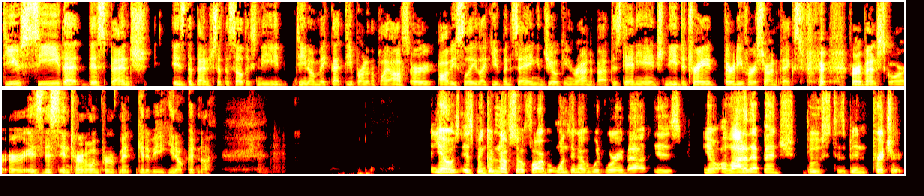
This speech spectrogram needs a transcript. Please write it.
Do you see that this bench is the bench that the Celtics need to, you know, make that deep run in the playoffs? Or obviously, like you've been saying and joking around about, does Danny Ainge need to trade 30 first round picks for, for a bench score? Or is this internal improvement going to be, you know, good enough? You know, it's, been good enough so far. But one thing I would worry about is, you know, a lot of that bench boost has been Pritchard,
